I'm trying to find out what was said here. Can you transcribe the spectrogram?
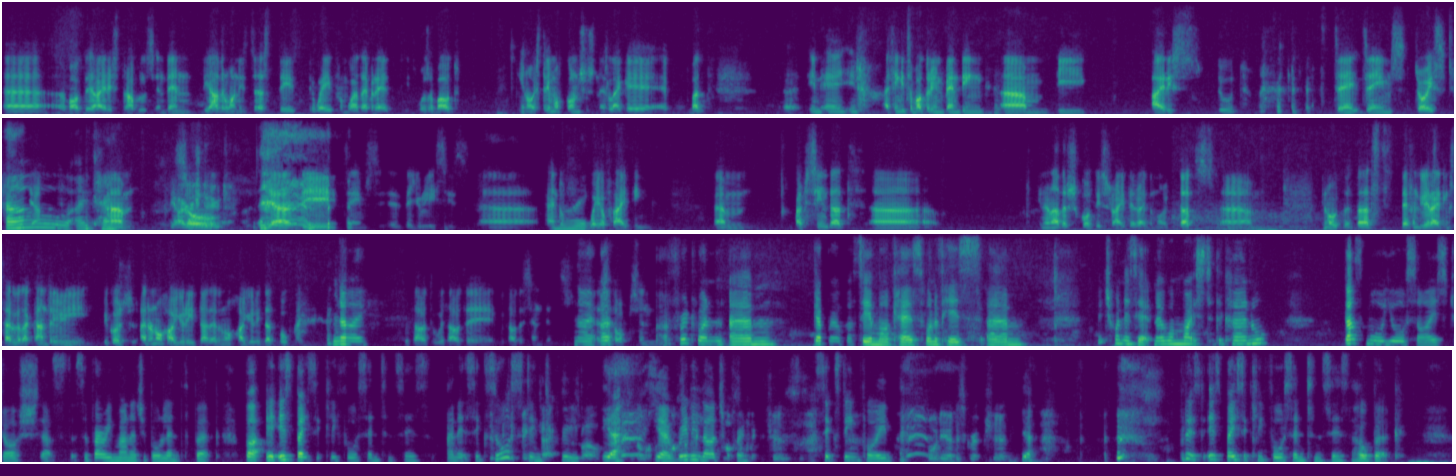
uh, about the Irish troubles. And then the other one is just the, the way, from what I've read, it was about you know a stream of consciousness, like a, a but in, in, I think it's about reinventing um, the Irish dude, J- James Joyce. Oh, yeah. okay. Um, the Irish so, dude. Yeah, the James, the Ulysses uh, kind right. of way of writing. Um, I've seen that uh, in another Scottish writer. I don't know if that's, um, you know, that's definitely a writing style that I can't really because I don't know how you read that. I don't know how you read that book. No. without without a without a sentence. No, I, stops and... I've read one. Um, Gabriel Garcia Marquez, one of his. Um, which one is it? No one writes to the Colonel. That's more your size, Josh. That's that's a very manageable length book, but it is basically four sentences and it's exhausting to read. Well. Yeah, yeah, really of, large print. Pictures. Sixteen point. Audio description. Yeah, but it's it's basically four sentences the whole book,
